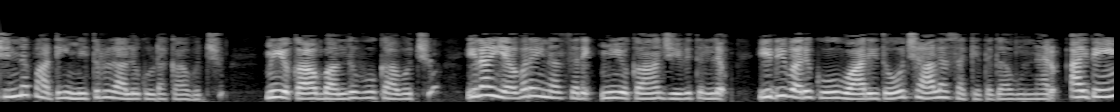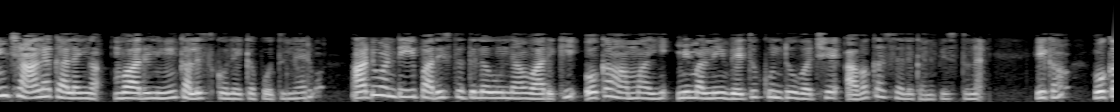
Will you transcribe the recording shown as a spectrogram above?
చిన్నపాటి మిత్రురాలు కూడా కావచ్చు. మీ యొక్క బంధువు కావచ్చు. ఇలా ఎవరైనా సరే మీ యొక్క జీవితంలో ఇది వరకు వారితో చాలా సఖ్యతగా ఉన్నారు. అయితే చాలా కాలంగా వారిని కలుసుకోలేకపోతున్నారు. అటువంటి పరిస్థితిలో ఉన్న వారికి ఒక అమ్మాయి మిమ్మల్ని వెతుక్కుంటూ వచ్చే అవకాశాలు కనిపిస్తున్నాయి. ఇక ఒక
